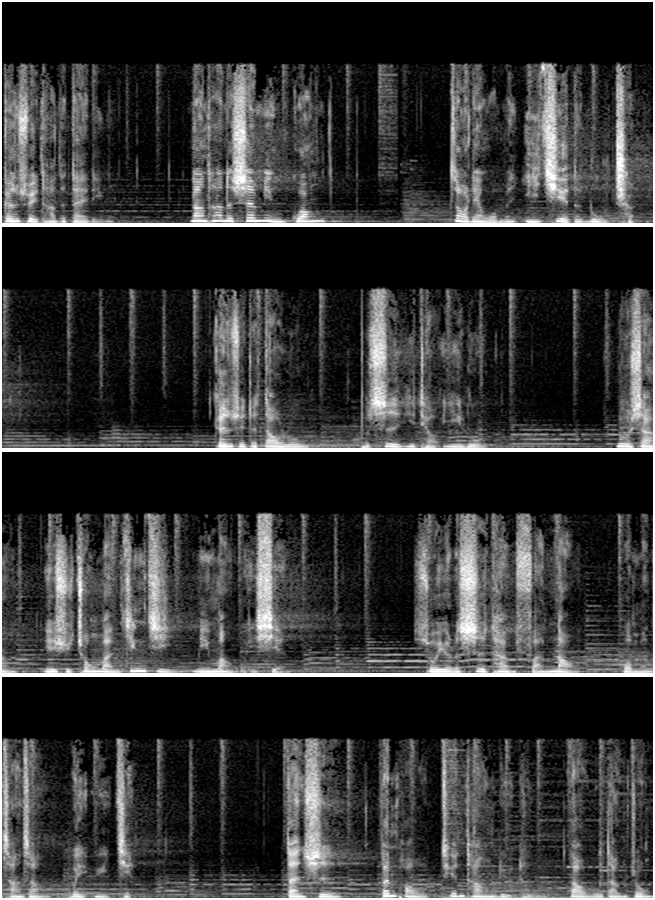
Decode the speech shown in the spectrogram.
跟随他的带领，让他的生命光照亮我们一切的路程。跟随的道路不是一条易路，路上，也许充满荆棘、迷茫、危险，所有的试探、烦恼，我们常常会遇见。但是，奔跑天堂旅途道路当中，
